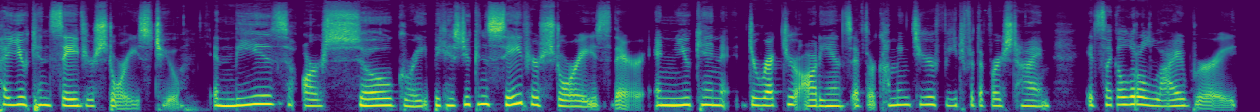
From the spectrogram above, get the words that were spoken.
that you can save your stories to. And these are so great because you can save your stories there and you can direct your audience if they're coming to your feed for the first time. It's like a little library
